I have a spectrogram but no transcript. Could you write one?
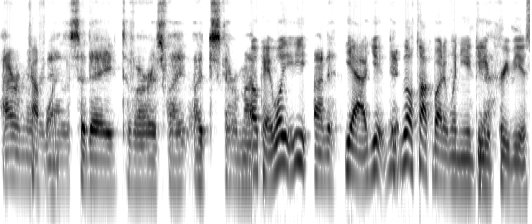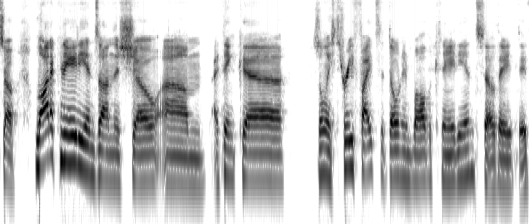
I remember tough now the Sidey Taveras fight. I just got reminded. Okay, well, you, yeah, you, we'll talk about it when you do yeah. your preview. So, a lot of Canadians on this show. Um, I think uh, there's only three fights that don't involve a Canadian, so they they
